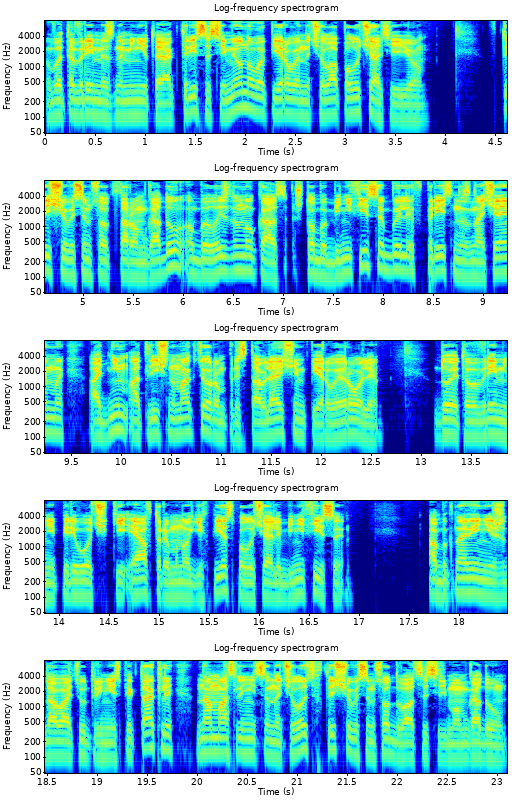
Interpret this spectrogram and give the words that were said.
В это время знаменитая актриса Семенова первая начала получать ее. 1802 году был издан указ, чтобы бенефисы были впредь назначаемы одним отличным актером, представляющим первые роли. До этого времени переводчики и авторы многих пьес получали бенефисы. Обыкновение же давать утренние спектакли на Масленице началось в 1827 году.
